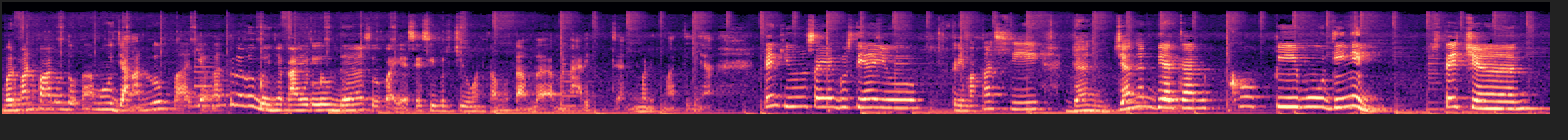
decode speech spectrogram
bermanfaat untuk kamu. Jangan lupa, jangan terlalu banyak air ludah supaya sesi berciuman kamu tambah menarik dan menikmatinya. Thank you, saya Gusti Ayu. Terima kasih dan jangan biarkan kopimu dingin. Stay tuned.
